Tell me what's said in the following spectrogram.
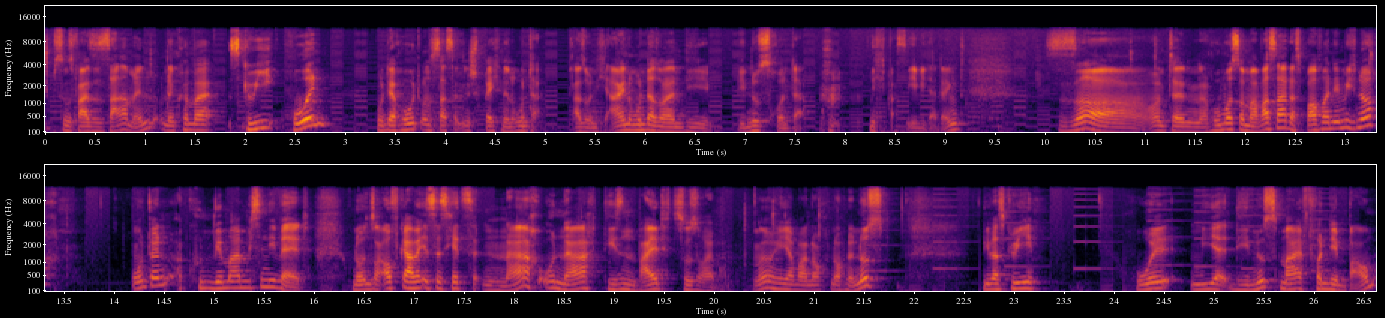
bzw. Samen. Und dann können wir Scree holen und er holt uns das dann entsprechend runter. Also nicht einen runter, sondern die, die Nuss runter. nicht, was ihr wieder denkt. So, und dann holen wir uns nochmal Wasser, das brauchen wir nämlich noch. Und dann erkunden wir mal ein bisschen die Welt. Und unsere Aufgabe ist es jetzt nach und nach diesen Wald zu säubern. Ne, hier haben wir noch, noch eine Nuss. Lieber Scree, hol mir die Nuss mal von dem Baum.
